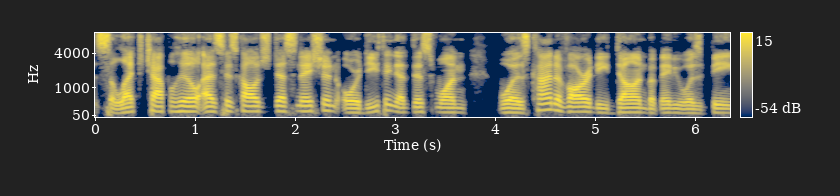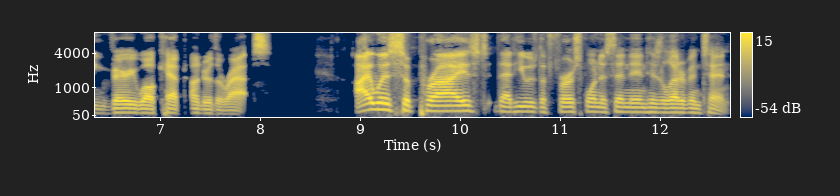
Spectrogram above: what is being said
select Chapel Hill as his college destination? Or do you think that this one was kind of already done, but maybe was being very well kept under the wraps? I was surprised that he was the first one to send in his letter of intent,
